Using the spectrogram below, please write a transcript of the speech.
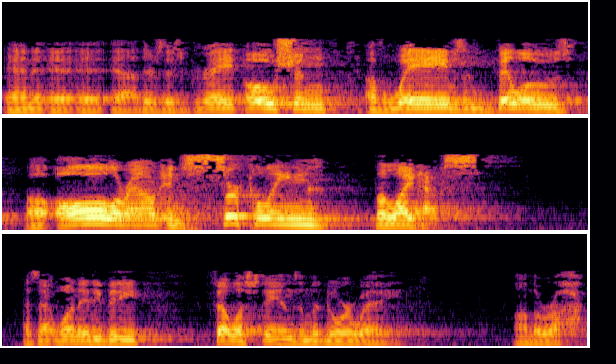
and uh, uh, uh, there's this great ocean of waves and billows uh, all around encircling the lighthouse, as that one itty bitty fella stands in the doorway on the rock.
